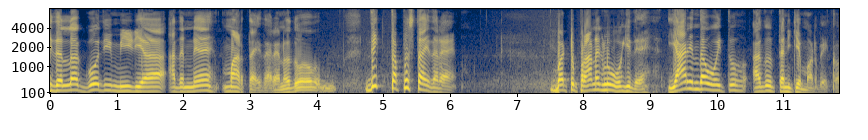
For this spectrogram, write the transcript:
ಇದೆಲ್ಲ ಗೋಧಿ ಮೀಡಿಯಾ ಅದನ್ನೇ ಮಾಡ್ತಾ ಇದ್ದಾರೆ ಅನ್ನೋದು ದಿಕ್ ತಪ್ಪಿಸ್ತಾ ಇದ್ದಾರೆ. ಬಟ್ ಪ್ರಾಣಗಳು ಹೋಗಿದೆ. ಯಾರಿಂದ ಹೋಯ್ತು? ಅದು ತನಿಖೆ ಮಾಡಬೇಕು.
